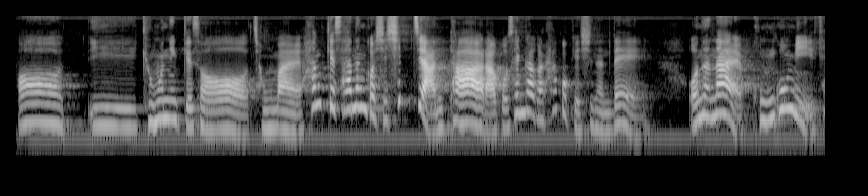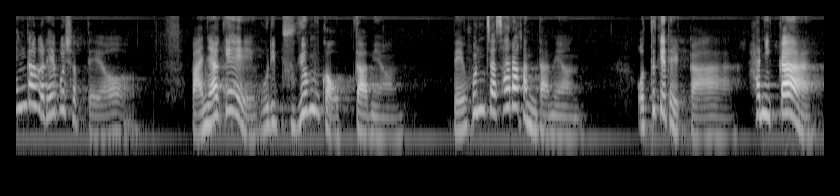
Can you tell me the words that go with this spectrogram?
어, 이 교무님께서 정말 함께 사는 것이 쉽지 않다라고 생각을 하고 계시는데 어느 날 곰곰이 생각을 해보셨대요. 만약에 우리 부교무가 없다면 내 혼자 살아간다면 어떻게 될까 하니까 어,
